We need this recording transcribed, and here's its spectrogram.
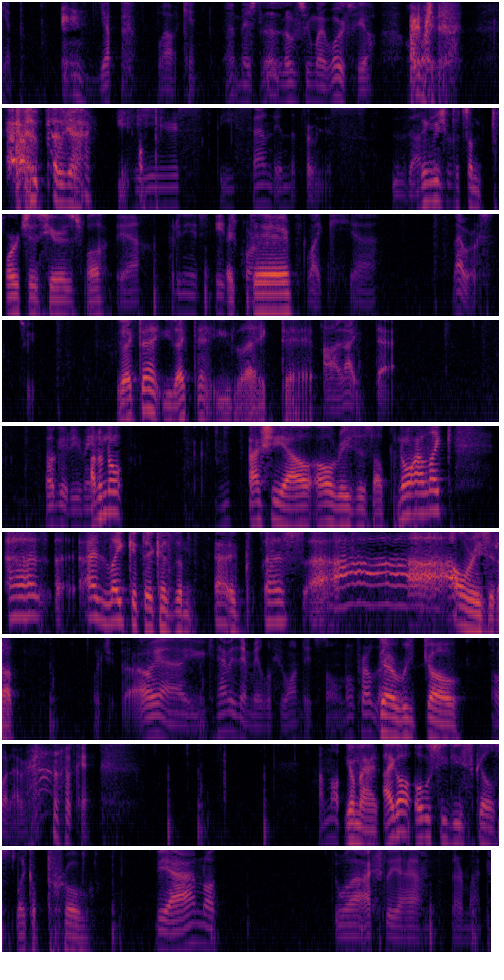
Yep. yep. Wow, I can. I missed losing my voice here. Oh my god. oh yeah. Here's the sand in the furnace. I think we should put some torches here as well. Yeah, put it in each, each Right corner. there. Like, yeah. That works. Sweet. You like that? You like that? You like that? I like that. Oh, good. You made I don't know. Hmm? Actually, yeah, I'll, I'll raise this up. No, I like. Uh, I like it there because the. Uh, uh, I'll raise it up. Which, oh, yeah, you can have it in the middle if you want. It's no, no problem. There we go. Oh, whatever. okay. I'm not. Yo, man, I got OCD skills like a pro. Yeah, I'm not. Well, actually, I am. Never mind.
